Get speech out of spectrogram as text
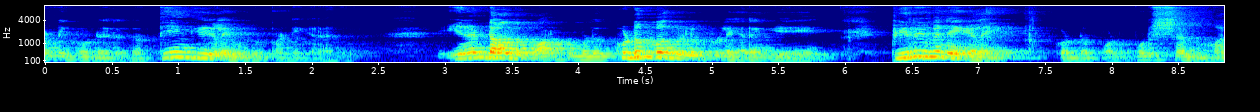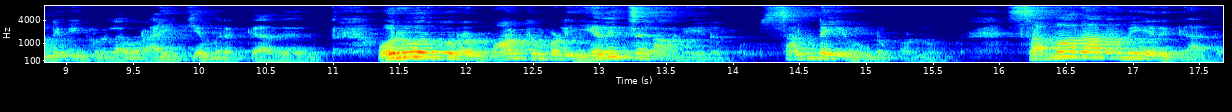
பண்ணி கொண்டு இருக்கும் தீங்குகளை உண்டு பண்ணுகிறது. இரண்டாவது பார்க்கும் பொழுது குடும்பங்களுக்குள்ளே இறங்கி பிரிவினைகளை கொண்டு போகணும். புருஷன் மனைவிக்குள்ள ஒரு ஐக்கியம் இருக்காது. ஒருவருக்கு ஒருவர் பார்க்கும்போது எரிச்சலாக இருக்கும். சண்டையை உண்டு பண்ணும். சமாதானமே இருக்காது.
